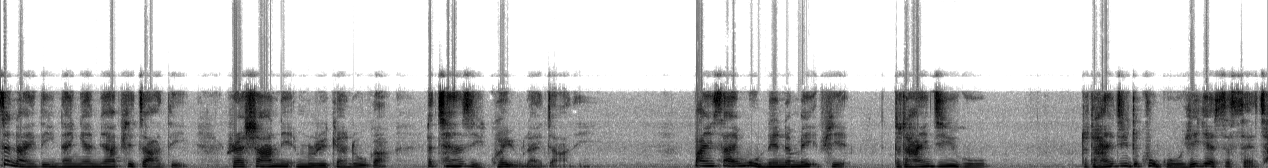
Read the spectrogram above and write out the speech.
စစ်နိုင်သည့်နိုင်ငံများဖြစ်ကြသည့်ရုရှားနှင့်အမေရိကန်တို့ကတချမ်းစီခွဲယူလိုက်ကြသည်ပိုင်ဆိုင်မှုနယ်နိမိတ်အဖြစ်တတိုင်းကြီးကိုတတိုင်းကြီးတစ်ခုကိုရရက်ဆက်ဆက်ချ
